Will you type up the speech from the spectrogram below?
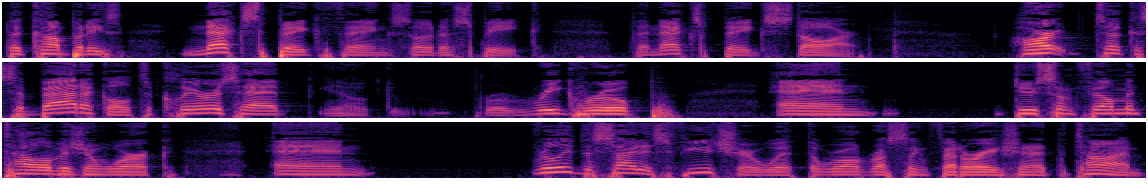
the company's next big thing, so to speak, the next big star. Hart took a sabbatical to clear his head, you know, regroup and do some film and television work and really decide his future with the World Wrestling Federation at the time.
